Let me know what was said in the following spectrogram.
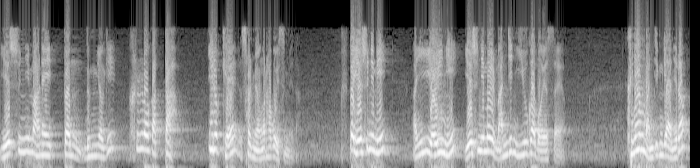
예수님 안에 있던 능력이 흘러갔다. 이렇게 설명을 하고 있습니다. 그러니까 예수님이 이 여인이 예수님을 만진 이유가 뭐였어요? 그냥 만진 게 아니라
